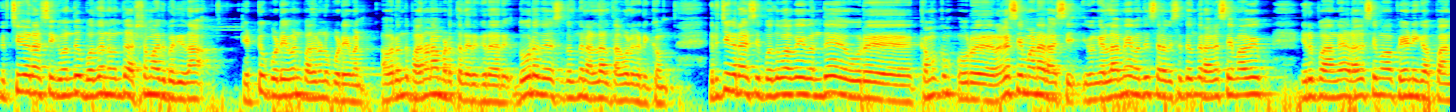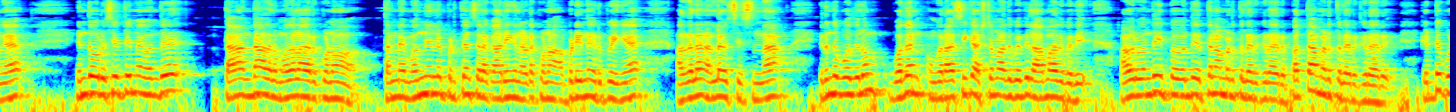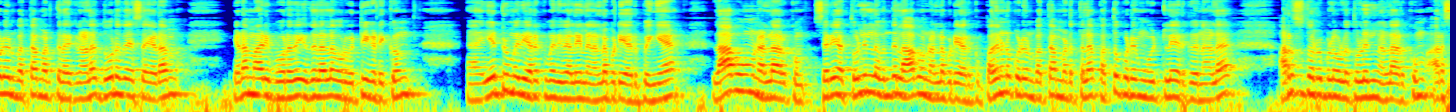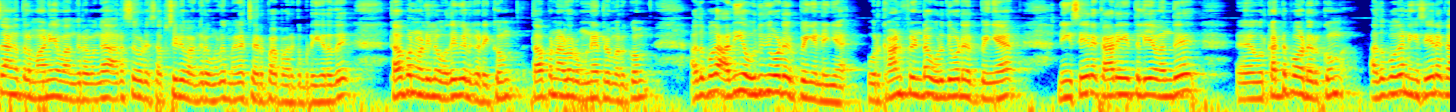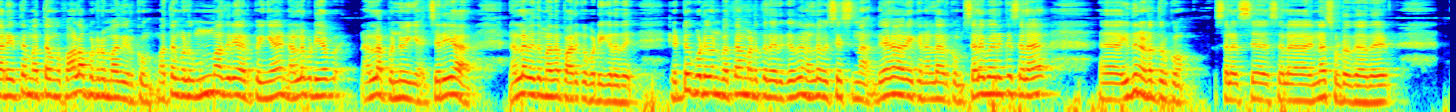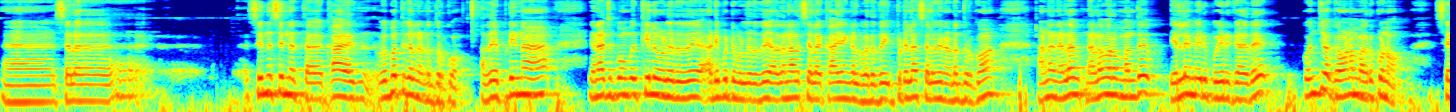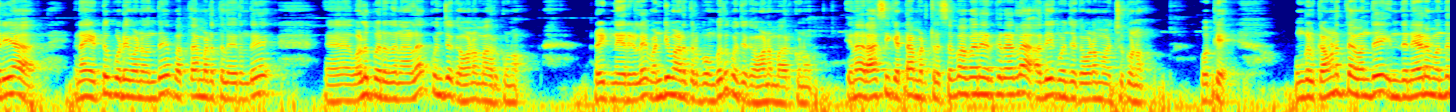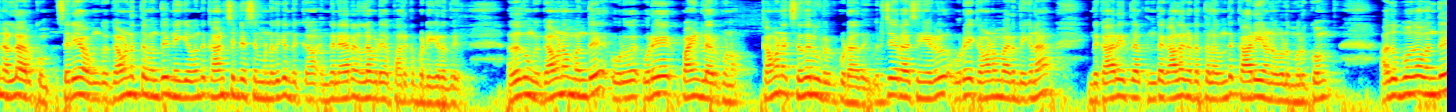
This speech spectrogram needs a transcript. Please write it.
விருச்சிக ராசிக்கு வந்து புதன் வந்து அஷ்டமாதிபதி தான். எட்டு குடைவன் பதினொன்று குடைவன். அவர் வந்து பதினொன்றாம் இடத்துல இருக்கிறாரு. தூரதேசத்துலேருந்து நல்ல தகவல் கிடைக்கும். விருச்சிக ராசி பொதுவாகவே வந்து ஒரு கமக்கும் ஒரு ரகசியமான ராசி. இவங்க எல்லாமே வந்து சில விஷயத்தை வந்து ரகசியமாகவே இருப்பாங்க. ரகசியமாக பேணி காப்பாங்க. எந்த ஒரு விஷயத்தையுமே வந்து தான் தான் அதில் முதலாக இருக்கணும். தன்னை முன்னிலைப்படுத்த சில காரியங்கள் நடக்கணும் அப்படின்னு இருப்பீங்க. அதெல்லாம் நல்ல விசேஷம்தான் இருந்த போதிலும் புதன் உங்கள் ராசிக்கு அஷ்டமாதிபதி லாமாதிபதி அவர் வந்து இப்போ வந்து எத்தனாம் இடத்துல இருக்கிறாரு? பத்தாம் இடத்துல இருக்கிறாரு. எட்டு கூட பத்தாம் இடத்துல இருக்கிறனால தூரதேச இடம் இடம் மாறி போகிறது இதிலெல்லாம் ஒரு வெற்றி கிடைக்கும். ஏற்றுமதி இறக்குமதி வேலையில் நல்லபடியாக இருப்பீங்க. லாபமும் நல்லாயிருக்கும் சரியா? தொழிலில் வந்து லாபம் நல்லபடியாக இருக்கும். பதினொன்று கோடி பத்தாம் இடத்துல பத்து கோடி வீட்டிலே இருக்கிறதுனால அரசு தொடர்பில் உள்ள தொழில் நல்லா இருக்கும். அரசாங்கத்தில் மானியம் வாங்குறவங்க அரசுடைய சப்சிடி வாங்குறவங்களுக்கு மிகச்சிறப்பாக பார்க்கப்படுகிறது. தகப்பன் வழியில் உதவியில் உதவிகள் கிடைக்கும். தப்புனால ஒரு முன்னேற்றம் இருக்கும். அதுபோக அதிக உறுதியோடு இருப்பீங்க நீங்கள் ஒரு கான்ஃபிடெண்ட்டாக உறுதியோடு இருப்பீங்க. நீங்கள் செய்கிற காரியத்திலேயே வந்து ஒரு கட்டுப்பாடு இருக்கும். அதுபோக நீங்கள் செய்கிற காரியத்தை மற்றவங்க ஃபாலோ பண்ணுற மாதிரி இருக்கும். மற்றவங்களுக்கு முன்மாதிரியாக இருப்பீங்க. நல்லபடியாக நல்லா பண்ணுவீங்க. சரியா? நல்ல விதமாக தான் பார்க்கப்படுகிறது. எட்டு கோடிவன் பத்தாம் இடத்துல இருக்கிறது நல்ல விசேஷம் தான் தேக ஆரோக்கியம் நல்லா இருக்கும். சில பேருக்கு சில இது நடந்திருக்கும். சில சில என்ன சொல்கிறது அது? சில சின்ன சின்ன த கா விபத்துகள் நடந்திருக்கும். அது எப்படின்னா ஏன்னாச்சும் போகும்போது கீழே விழுறது அடிபட்டு விழுறது அதனால் சில காயங்கள் வருது இப்படிலாம் சிலது நடந்திருக்கும். ஆனால் நில நிலவரம் வந்து எல்லை மீறி போயிருக்காது. கொஞ்சம் கவனமாக இருக்கணும். சரியா? ஏன்னா எட்டு குடைவன் வந்து பத்தாம் இடத்துல இருந்து அஹ், வலுப்பெறதுனால கொஞ்சம் கவனமாக இருக்கணும். ரைட் நேர்களை வண்டி வாகனத்தில் போகும்போது கொஞ்சம் கவனமாக இருக்கணும். ஏன்னா ராசி கெட்டாம் இடத்துல செவ்வாய் வேறு இருக்கிறாரில்ல அதையும் கொஞ்சம் கவனமாக வச்சுக்கணும். ஓகே. உங்கள் கவனத்தை வந்து இந்த நேரம் வந்து நல்லா இருக்கும். சரியா? உங்கள் கவனத்தை வந்து நீங்கள் வந்து கான்சன்ட்ரேஷன் பண்ணதுக்கு இந்த க இந்த நேரம் நல்லபடியாக பார்க்கப்படுகிறது. அதாவது உங்கள் கவனம் வந்து ஒரு ஒரே பாயிண்டில் இருக்கணும். கவன சிதறல் இருக்கக்கூடாது. விருச்சகராசினியர்கள் ஒரே கவனமாக இருந்தீங்கன்னா இந்த காரியத்தை இந்த காலகட்டத்தில் வந்து காரிய அனுகூலம் இருக்கும். அதுபோக வந்து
